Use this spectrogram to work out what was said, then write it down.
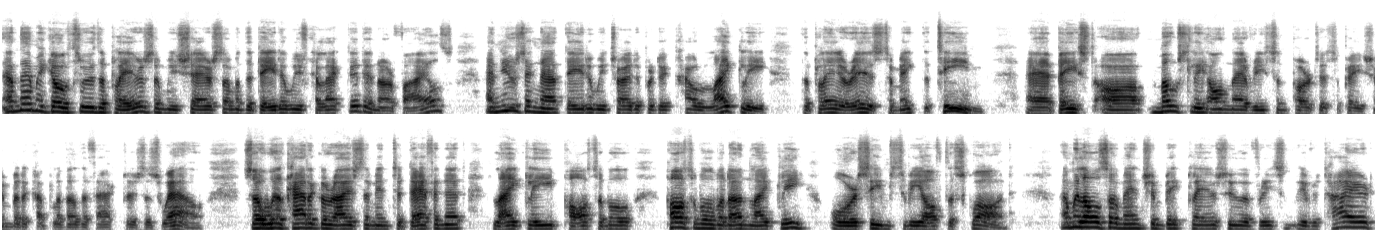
And then we go through the players and we share some of the data we've collected in our files. And using that data, we try to predict how likely the player is to make the team uh, based on mostly on their recent participation, but a couple of other factors as well. So we'll categorize them into definite, likely, possible, possible but unlikely, or seems to be off the squad. And we'll also mention big players who have recently retired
